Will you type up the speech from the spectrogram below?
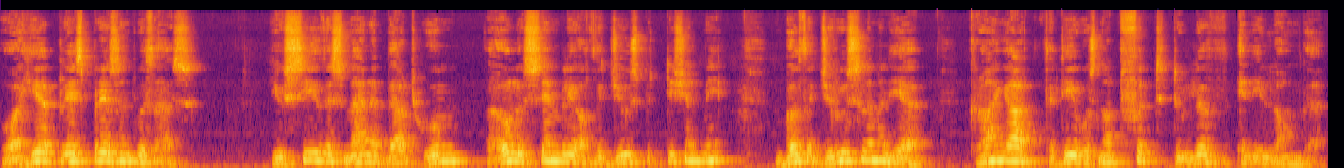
who are here present with us, you see this man about whom the whole assembly of the Jews petitioned me, both at Jerusalem and here, crying out that he was not fit to live any longer.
